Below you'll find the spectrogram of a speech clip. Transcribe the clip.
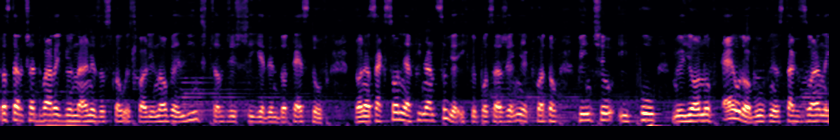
dostarcza dwa regionalne zespoły spalinowe LINT 41 do testów. Dolna Saksonia finansuje ich wyposażenie kwotą 5,5 milionów euro, głównie z tzw.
